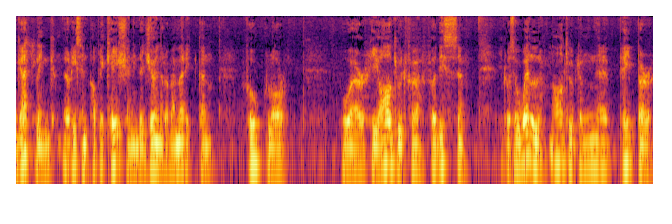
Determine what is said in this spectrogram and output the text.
Gatling, a recent publication in the Journal of American Folklore, where he argued for, for this. it was a well argued um, paper.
